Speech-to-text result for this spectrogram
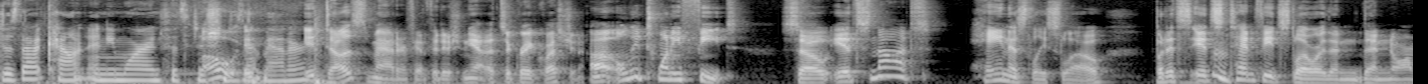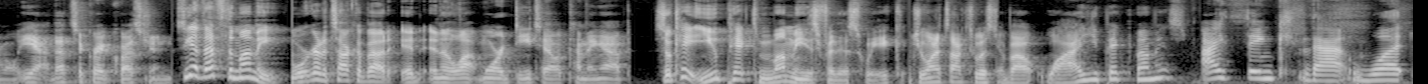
Does that count anymore in fifth edition? Does that Oh, it, matter? It does matter in fifth edition. Yeah, that's a great question. Uh, only twenty feet, so it's not heinously slow, but it's Hmm. it's ten feet slower than than normal. Yeah, that's a great question. So yeah, that's the mummy. We're going to talk about it in a lot more detail coming up. So Kate, you picked mummies for this week. Do you want to talk to us about why you picked mummies? I think that what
